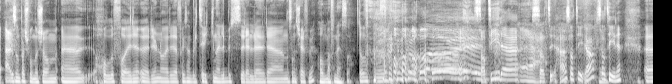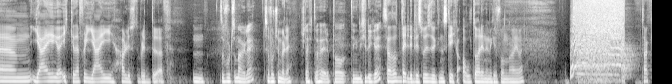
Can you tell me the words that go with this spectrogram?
Er det sånne personer som uh, holder for ører når f.eks. trikken eller busser eller eh, noe sånt kjører forbi? Hold meg for nesa. Satire! Sati Hæ, satire? Ja, satire. Um, jeg gjør ikke det fordi jeg har lyst til å bli døv. Mm. Så fort som mulig. Så fort som mulig. Slipp å høre på ting du ikke liker. Så jeg hadde hatt veldig pris på hvis du kunne skrike alt du har inni mikrofonen. Ivar. Takk.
